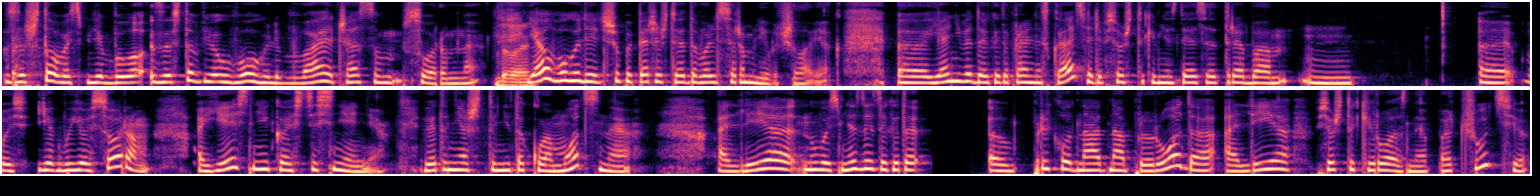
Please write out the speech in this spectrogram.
за што вось мне было за што я ўвогуле бывае часам сорамна я ўвогуле лічу па-перша што я даволі сарамлівы чалавек. Э, я не ведаю як это правильно сказаць але все ж таки мне здаецца трэба э, вось як бы ёсць сорам а есть нейкае сцясненне гэта нешта не такое моцнае але ну вось мне здаецца гэта Э, прыкладна адна прырода але ўсё ж такі розныя пачуцці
